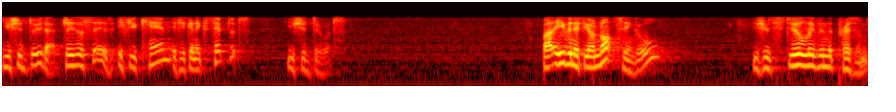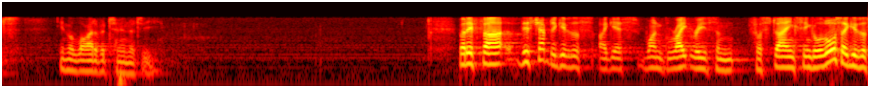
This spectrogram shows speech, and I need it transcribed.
You should do that. Jesus says, if you can, if you can accept it, you should do it. But even if you're not single, you should still live in the present in the light of eternity. But if uh, this chapter gives us, I guess, one great reason for staying single, it also gives us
